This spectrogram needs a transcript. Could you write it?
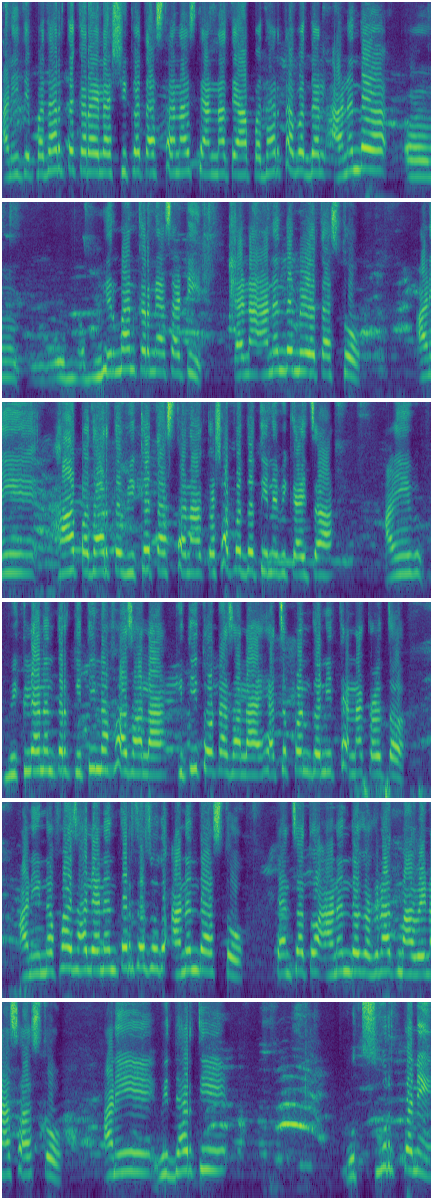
आणि ते पदार्थ करायला शिकत असतानाच त्यांना त्या पदार्थाबद्दल आनंद निर्माण करण्यासाठी त्यांना आनंद मिळत असतो. आणि हा पदार्थ विकत असताना कशा पद्धतीने विकायचा? आणि विकल्यानंतर किती नफा झाला किती तोटा झाला ह्याचं पण गणित त्यांना कळतं. आणि नफा झाल्यानंतरचा जो आनंद असतो त्यांचा तो आनंद गगनात मावेनासा असतो. आणि विद्यार्थी उत्स्फूर्तपणे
